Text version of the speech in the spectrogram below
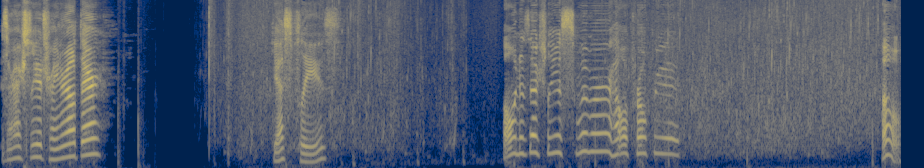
Is there actually a trainer out there? Yes, please. Oh, and it's actually a swimmer! How appropriate! Oh.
